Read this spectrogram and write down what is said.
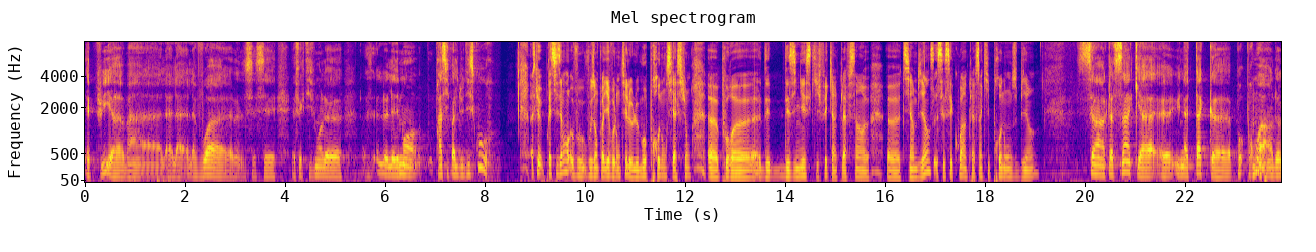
Et puis, euh, ben, la, voix, euh, c'est effectivement l'élément principal du discours. Parce que précisément, vous, vous employez volontiers le, mot prononciation euh, pour désigner ce qui fait qu'un clavecin tient bien. C'est quoi un clavecin qui prononce bien? C'est un clavecin qui a euh, une attaque, euh, pour, pour moi, hein, de,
